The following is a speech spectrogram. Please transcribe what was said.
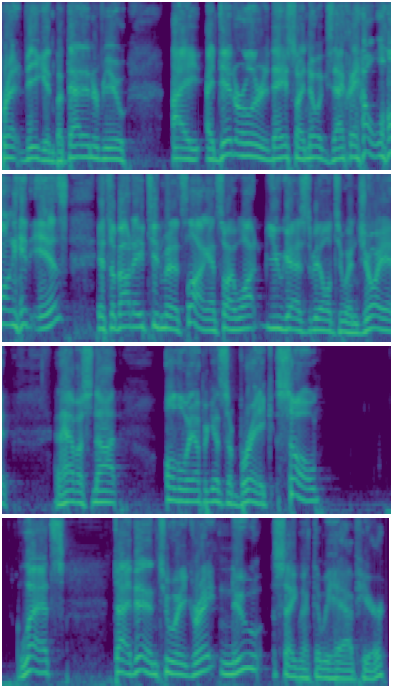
Brent Vigen. But that interview I, I did earlier today, so I know exactly how long it is. It's about 18 minutes long. And so I want you guys to be able to enjoy it and have us not all the way up against a break. So let's dive into a great new segment that we have here.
